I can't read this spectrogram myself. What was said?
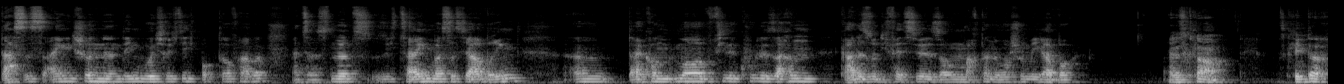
das ist eigentlich schon ein Ding, wo ich richtig Bock drauf habe. Ansonsten wird es sich zeigen, was das Jahr bringt. Äh, da kommen immer viele coole Sachen. Gerade so die Festivalsaison macht dann immer schon mega Bock. Alles klar. Das klingt doch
